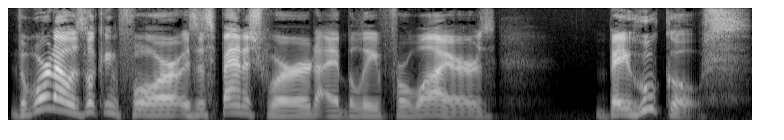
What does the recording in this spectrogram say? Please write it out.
the word I was looking for is a Spanish word, I believe, for wires. Bejucos.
